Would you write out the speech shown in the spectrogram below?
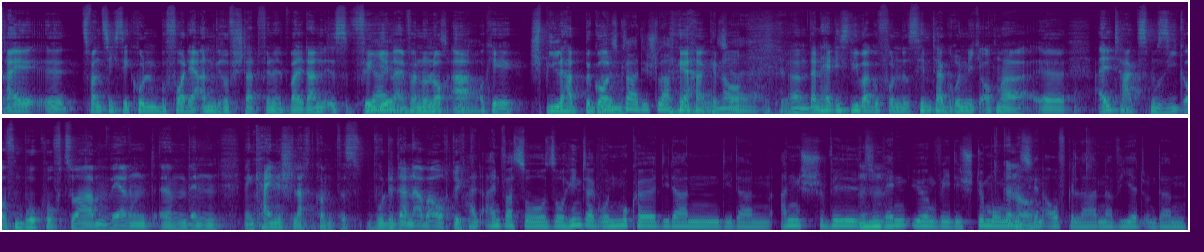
drei, äh, 20 Sekunden bevor der Angriff stattfindet, weil dann ist für Ja, jeden ja, einfach nur noch, ah, okay, Spiel hat begonnen. Alles klar, die Schlacht. Ja, genau. Ja, ja, okay. Ähm, dann hätte ich es lieber gefunden, das hintergründig auch mal äh, Alltagsmusik auf dem Burghof zu haben, während, ähm, wenn, wenn keine Schlacht kommt. Das wurde dann aber auch durch. halt einfach so, so Hintergrundmucke, die dann, die dann anschwillt, wenn irgendwie die Stimmung Mhm. Genau. ein bisschen aufgeladener wird und dann,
